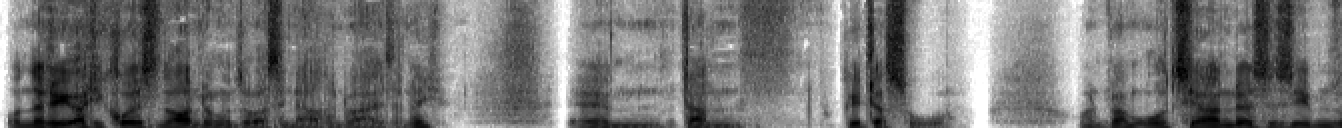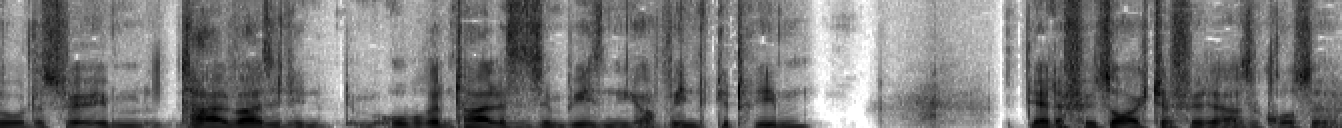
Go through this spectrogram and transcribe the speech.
und natürlich auch die Größenordnung und sowas in der Art und Weise, nicht? Ähm, dann geht das so. Und beim Ozean ist es eben so, dass wir eben teilweise den, im oberen Teil ist es im Wesentlichen auch windgetrieben, der dafür sorgt, dass wir da also große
